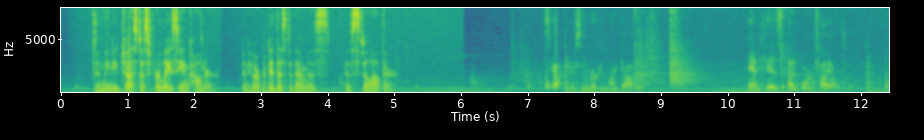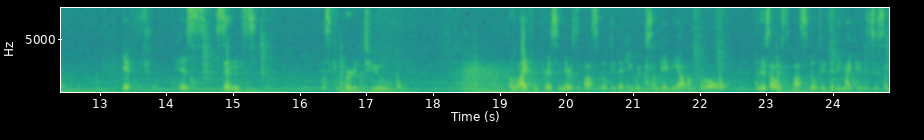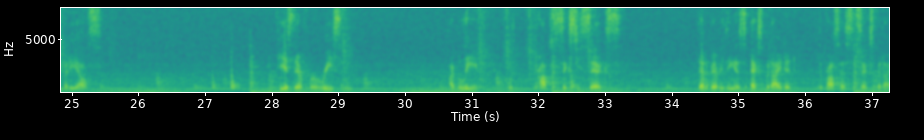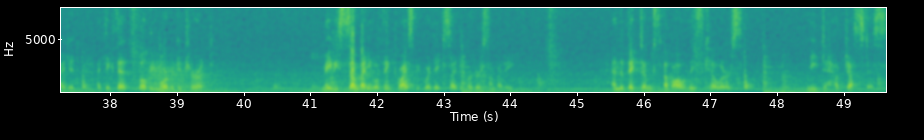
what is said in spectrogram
And we need justice for Laci and Conner. And whoever did this to them is is still out there. Scott Peterson murdered my daughter and his unborn child. If his sentence is converted to a life in prison, there's the possibility that he would someday be out on parole. And there's always the possibility that he might do this to somebody else. He is there for a reason. I believe with Prop 66 that if everything is expedited, the process is expedited, I think that will be more of a deterrent. Maybe somebody will think twice before they decide to murder somebody. And the victims of all of these killers need to have justice.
